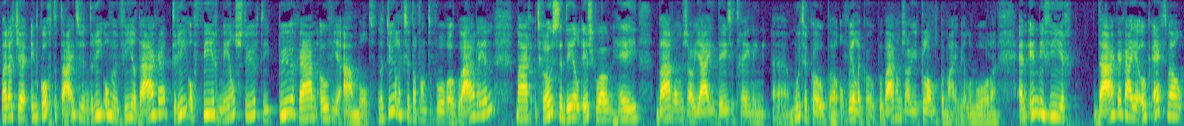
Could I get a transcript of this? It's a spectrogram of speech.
Maar dat je in korte tijd, dus in drie of in vier dagen, drie of vier mails stuurt die puur gaan over je aanbod. Natuurlijk zit er van tevoren ook waarde in. Maar het grootste deel is gewoon: hey, waarom zou jij deze training uh, moeten kopen of willen kopen? Waarom zou je klant bij mij willen worden? En in die vier dagen ga je ook echt wel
